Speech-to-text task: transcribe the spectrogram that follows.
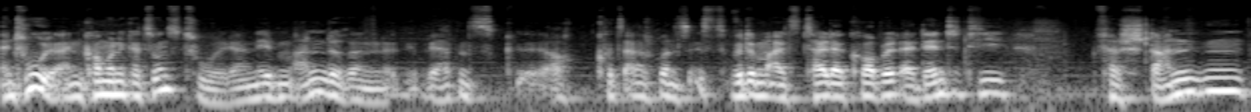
ein Tool, ein Kommunikationstool, ja, neben anderen. Wir hatten es auch kurz angesprochen, es ist, wird immer als Teil der Corporate Identity verstanden,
